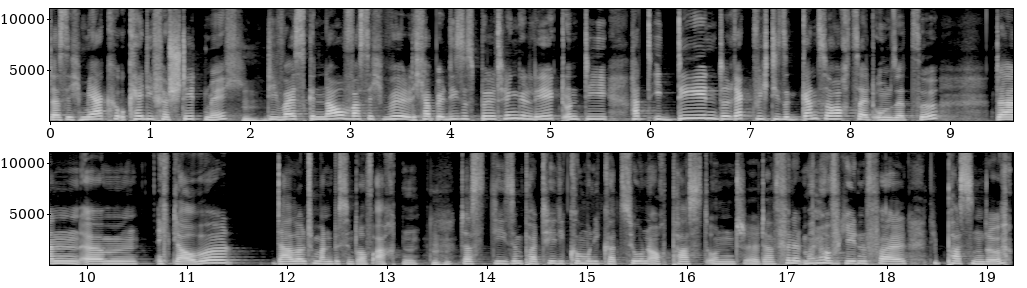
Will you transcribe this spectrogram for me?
dass ich merke, okay, die versteht mich, die weiß genau, was ich will. Ich habe ja dieses Bild hingelegt und die hat Ideen direkt, wie ich diese ganze Hochzeit umsetze. Dann, ähm, ich glaube, da sollte man ein bisschen drauf achten, dass die Sympathie, die Kommunikation auch passt und äh, da findet man auf jeden Fall die passende.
